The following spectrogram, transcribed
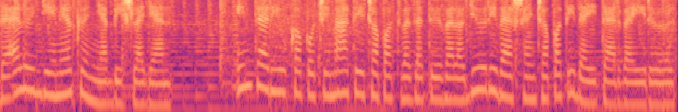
de elődjénél könnyebb is legyen. Interjú Kapocsi Máté csapatvezetővel a Győri versenycsapat idei terveiről.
